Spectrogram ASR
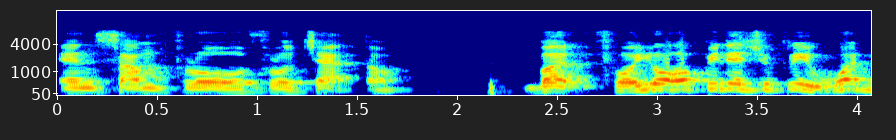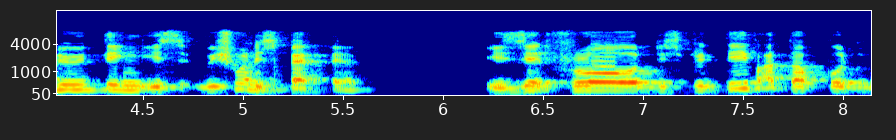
and some flow flow chat tau. but for your opinion Shukri what do you think is which one is better? Is it flow descriptive ataupun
